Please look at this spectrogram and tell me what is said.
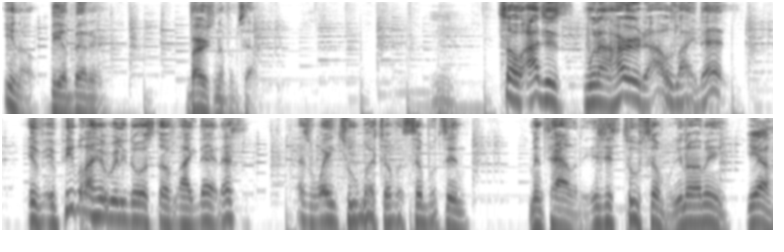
you know, be a better version of himself. So I just when I heard it, I was like that. If if people out here really doing stuff like that, that's that's way too much of a simpleton mentality. It's just too simple. You know what I mean? Yeah.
